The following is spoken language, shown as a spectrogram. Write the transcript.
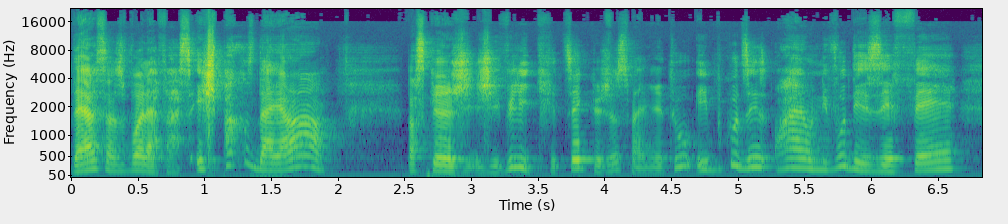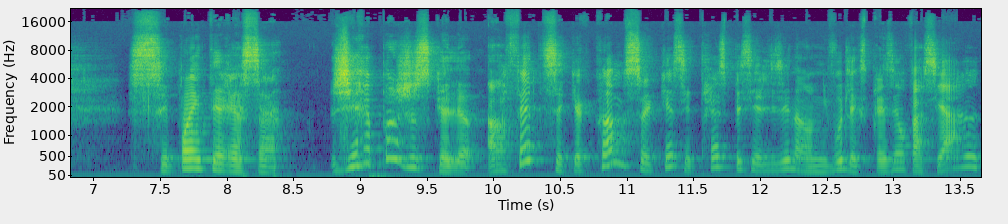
D'ailleurs, ça se voit à la face. Et je pense d'ailleurs, parce que j'ai vu les critiques, juste malgré tout, et beaucoup disent Ouais, au niveau des effets, c'est pas intéressant. J'irai pas jusque-là. En fait, c'est que comme Circus est très spécialisé dans le niveau de l'expression faciale,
